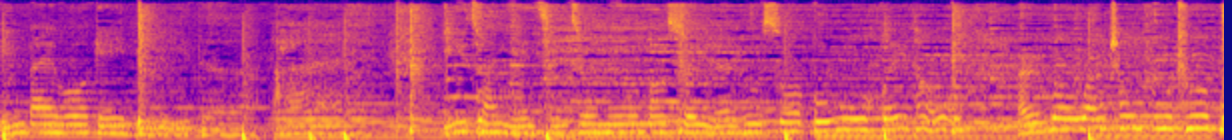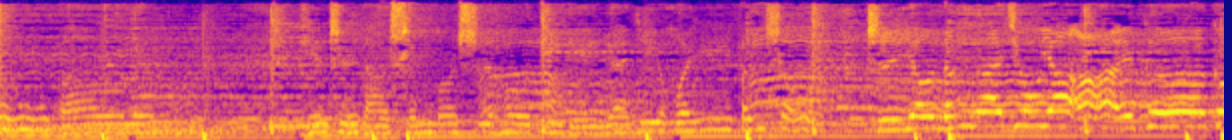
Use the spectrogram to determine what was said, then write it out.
明白我给你的爱。一转眼青春如梦岁月如梭不回头而我万全付出不保。天知道什么时候、地点、愿意会分手。只要能爱，就要爱个够。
